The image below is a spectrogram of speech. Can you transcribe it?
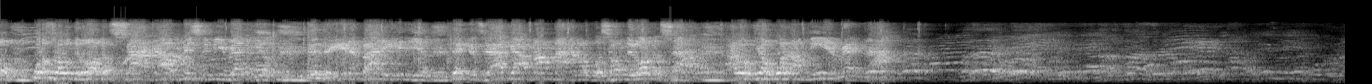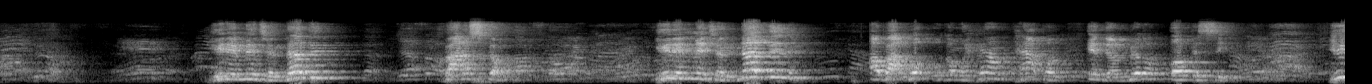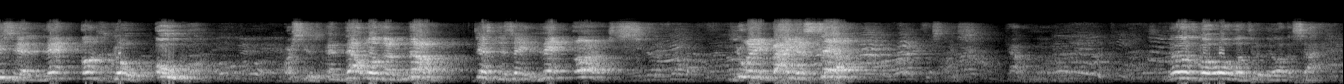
know what's on the other side. Y'all missing me right here. Is there anybody in here that can say, I got my mind on what's on the other side? I don't care what I'm in right now. He didn't mention nothing about a storm. He didn't mention nothing about what was going to happen in the middle of the sea. He said, let us go. And that was enough just to say, let us. You ain't by yourself. Let us go over to the other side.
